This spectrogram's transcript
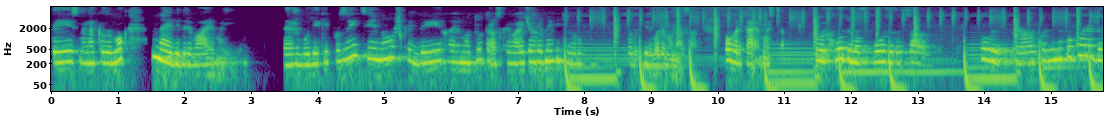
тисне на килимок, не відриваємо її. Теж в будь-якій позиції, ножки дихаємо тут, розкриваючи грудний відділ, руку відводимо назад. Повертаємося. Виходимо в позу русалки. Коли праве коліно попереду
